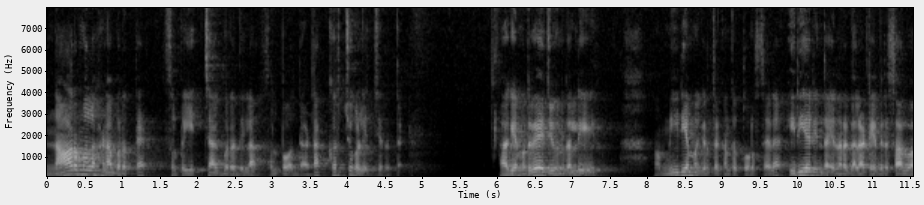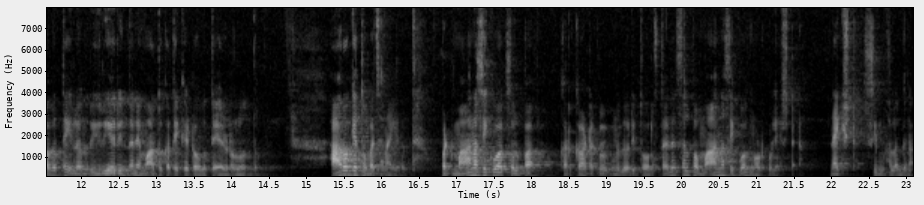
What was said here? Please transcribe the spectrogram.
ನಾರ್ಮಲ್ ಹಣ ಬರುತ್ತೆ ಸ್ವಲ್ಪ ಹೆಚ್ಚಾಗಿ ಬರೋದಿಲ್ಲ, ಸ್ವಲ್ಪ ಒದ್ದಾಟ, ಖರ್ಚುಗಳು ಹೆಚ್ಚಿರುತ್ತೆ. ಹಾಗೆ ಮದುವೆ ಜೀವನದಲ್ಲಿ ಮೀಡಿಯಮ್ ಆಗಿರ್ತಕ್ಕಂಥ ತೋರಿಸ್ತಾ ಇದೆ. ಹಿರಿಯರಿಂದ ಏನಾರು ಗಲಾಟೆ ಇದ್ದರೆ ಸಾಲ್ವ್ ಆಗುತ್ತೆ, ಇಲ್ಲಾಂದ್ರೆ ಹಿರಿಯರಿಂದನೇ ಮಾತುಕತೆ ಕೆಟ್ಟೋಗುತ್ತೆ ಎರಡರಲ್ಲೊಂದು. ಆರೋಗ್ಯ ತುಂಬ ಚೆನ್ನಾಗಿರುತ್ತೆ. ಬಟ್ ಮಾನಸಿಕವಾಗಿ ಸ್ವಲ್ಪ ಕರ್ಕಾಟಕ ಲಗ್ನದವ್ರಿಗೆ ತೋರಿಸ್ತಾ ಇದೆ, ಸ್ವಲ್ಪ ಮಾನಸಿಕವಾಗಿ ನೋಡ್ಕೊಳ್ಳಿ ಅಷ್ಟೇ. ನೆಕ್ಸ್ಟ್ ಸಿಂಹ ಲಗ್ನ.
